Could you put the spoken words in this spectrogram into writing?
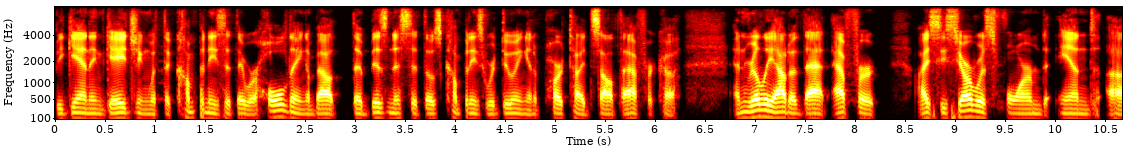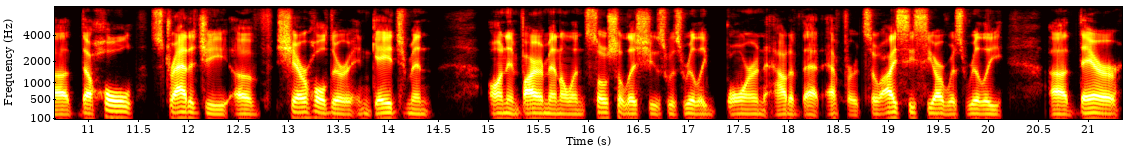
began engaging with the companies that they were holding about the business that those companies were doing in apartheid South Africa. And really, out of that effort, ICCR was formed, and uh, the whole strategy of shareholder engagement on environmental and social issues was really born out of that effort. So, ICCR was really uh, there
